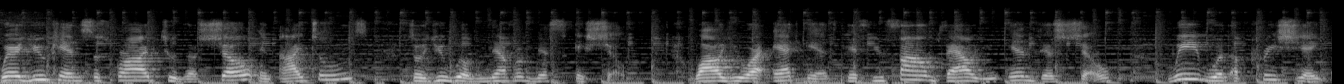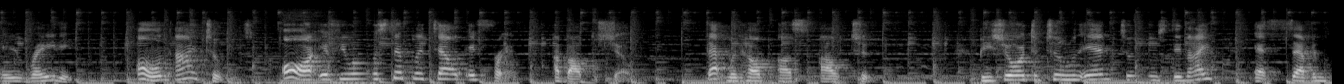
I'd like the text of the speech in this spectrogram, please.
where you can subscribe to the show in iTunes so you will never miss a show. While you are at it, if you found value in this show, we would appreciate a rating on iTunes. Or if you would simply tell a friend about the show, that would help us out too. Be sure to tune in Tuesday night at 7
